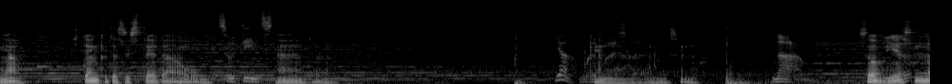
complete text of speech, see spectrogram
ja, ich denke, das ist der da oben. Zu Diensten. Ja, der Ja, mein genau, Meister. den müssen wir noch. Namen. So, hier ist ein.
